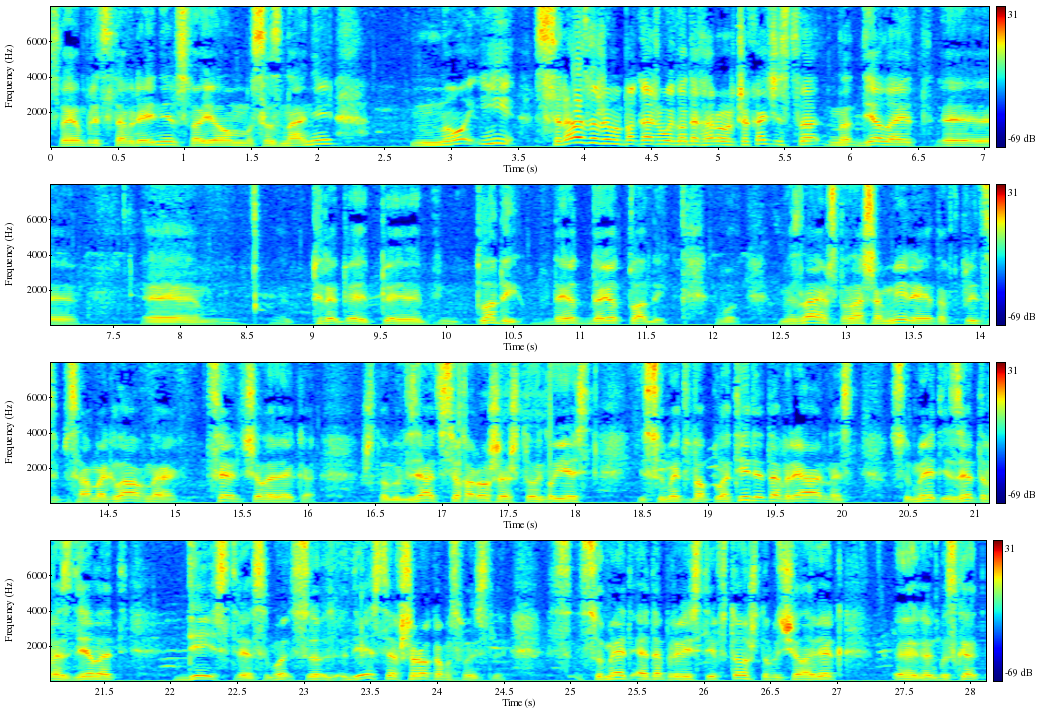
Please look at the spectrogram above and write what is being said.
в своем представлении, в своем сознании, но и сразу же мы покажем, как это хорошее качество делает э, э, плоды, дает, дает плоды. Вот. Мы знаем, что в нашем мире это, в принципе, самая главная цель человека, чтобы взять все хорошее, что у него есть, и суметь воплотить это в реальность, суметь из этого сделать действие, действие в широком смысле, суметь это привести в то, чтобы человек, э, как бы сказать,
